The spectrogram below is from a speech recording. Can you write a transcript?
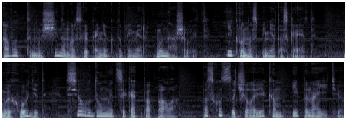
А вот мужчина морской конек, например, вынашивает. Икру на спине таскает. Выходит, все выдумается как попало. По сходству человеком и по наитию.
